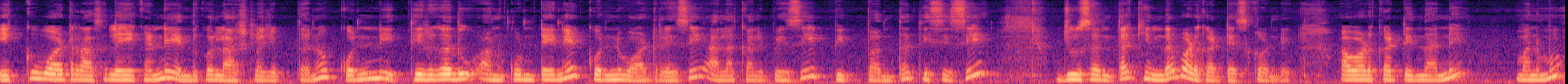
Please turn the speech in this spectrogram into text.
ఎక్కువ వాటర్ అసలు వేయకండి. ఎందుకో లాస్ట్లో చెప్తాను. కొన్ని తిరగదు అనుకుంటేనే కొన్ని వాటర్ వేసి అలా కలిపేసి పిప్ అంతా తీసేసి జ్యూస్ అంతా కింద వడకట్టేసుకోండి. ఆ వడకట్టిన దాన్ని మనము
